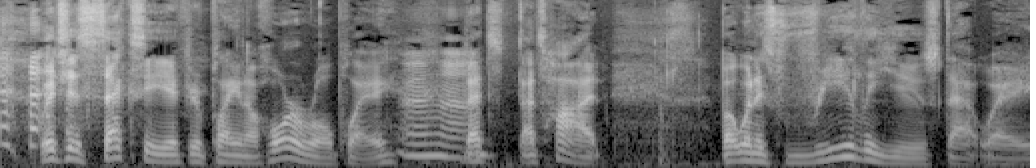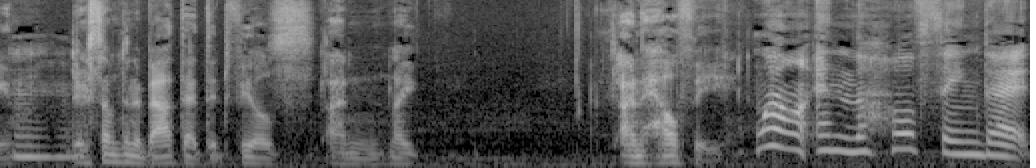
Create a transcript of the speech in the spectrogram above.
which is sexy if you're playing a horror role play. Mm-hmm. That's that's hot. But when it's really used that way, mm-hmm. there's something about that that feels un, like unhealthy. Well, and the whole thing that,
